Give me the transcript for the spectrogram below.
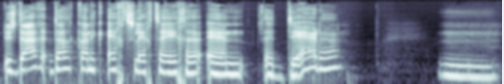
Dus daar, daar kan ik echt slecht tegen. En het derde. Hmm,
